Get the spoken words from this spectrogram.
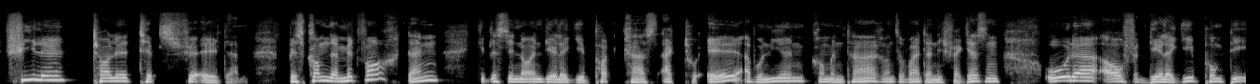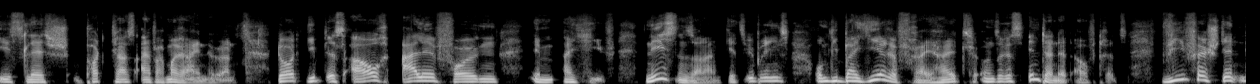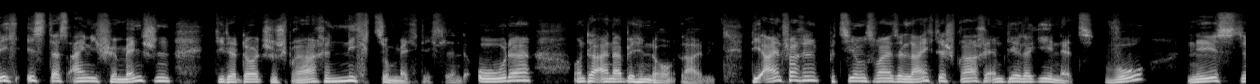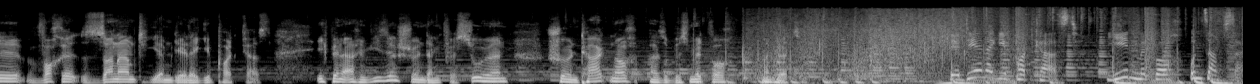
Viele tolle Tipps für Eltern. Bis kommender Mittwoch, dann gibt es den neuen DLRG Podcast aktuell. Abonnieren, Kommentare und so weiter nicht vergessen. Oder auf dlrg.de slash podcast einfach mal reinhören. Dort gibt es auch alle Folgen im Archiv. Nächsten Sonntag geht es übrigens um die Barrierefreiheit unseres Internetauftritts. Wie verständlich ist das eigentlich für Menschen, die der deutschen Sprache nicht so mächtig sind oder unter einer Behinderung leiden. Die einfache beziehungsweise leichte Sprache im DLRG-Netz. Wo? Nächste Woche Sonnabend hier im DLRG Podcast. Ich bin Achim Wiese. Schönen Dank fürs Zuhören. Schönen Tag noch. Also bis Mittwoch. Man hört sich. Der DLRG Podcast. Jeden Mittwoch und Samstag.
